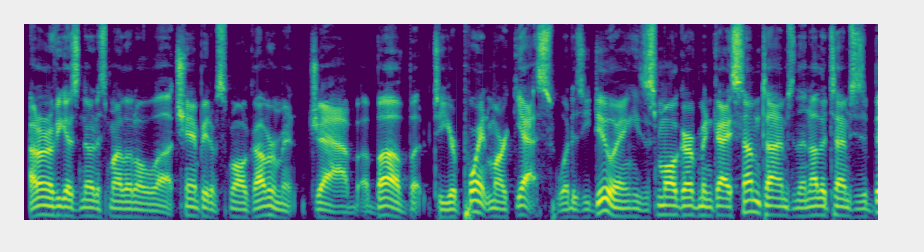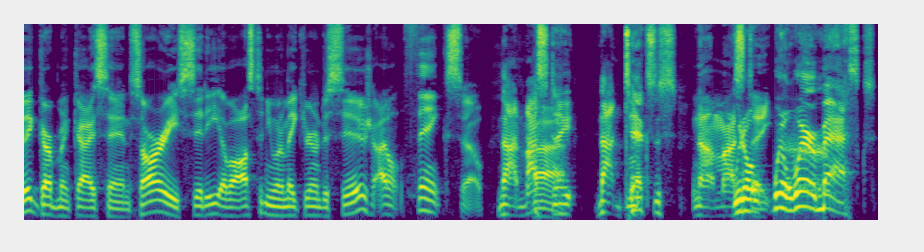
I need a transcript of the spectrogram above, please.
I don't know if you guys noticed my little uh, champion of small government jab above, but to your point, Mark, yes. What is he doing? He's a small government guy sometimes, and then other times he's a big government guy saying, Sorry, city of Austin, you want to make your own decision? I don't think so. Not in my state. Not in Texas. Not in my We don't. state. We don't wear masks.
